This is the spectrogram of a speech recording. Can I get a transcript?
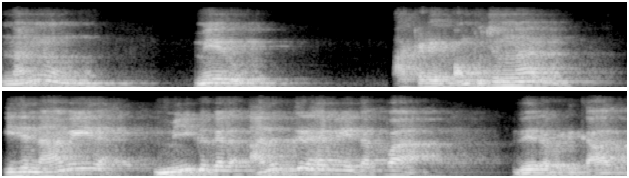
నన్ను మీరు అక్కడికి పంపుతున్నారు. ఇది నా మీద మీకు గల అనుగ్రహమే తప్ప వేరొకటి కాదు.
